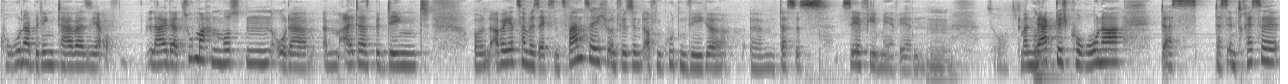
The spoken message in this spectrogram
Corona-bedingt teilweise ja auch leider zumachen mussten oder ähm, altersbedingt. Und, aber jetzt haben wir 26 und wir sind auf einem guten Wege, ähm, dass es sehr viel mehr werden. Mhm. So. Man und merkt durch Corona, dass das Interesse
